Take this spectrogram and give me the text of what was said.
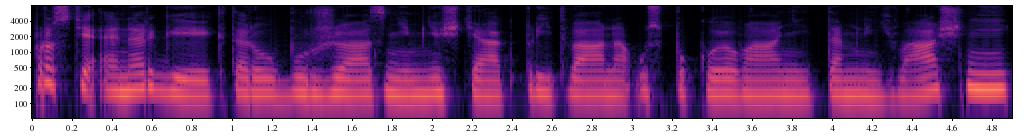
Prostě energii, kterou buržoázní měšťák plítvá na uspokojování temných vášní,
